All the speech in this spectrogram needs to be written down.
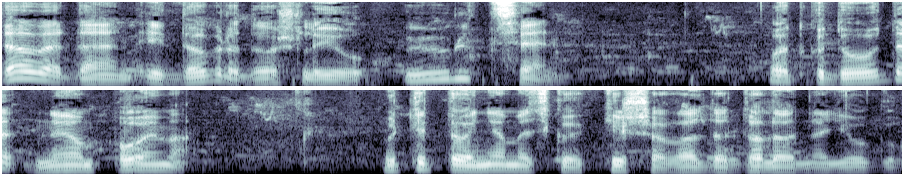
Dobar dan i dobrodošli u Ulcen. Otkud ovde? Nemam pojma. U čitoj Njemačkoj kiša valjda dole na jugu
